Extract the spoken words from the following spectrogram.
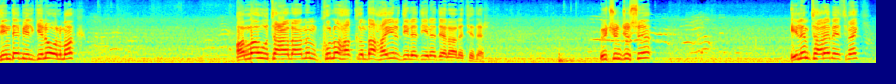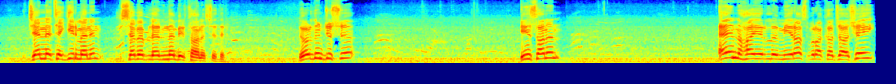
dinde bilgili olmak Allahu Teala'nın kulu hakkında hayır dilediğine delalet eder. Üçüncüsü ilim talep etmek cennete girmenin sebeplerinden bir tanesidir. Dördüncüsü insanın en hayırlı miras bırakacağı şey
